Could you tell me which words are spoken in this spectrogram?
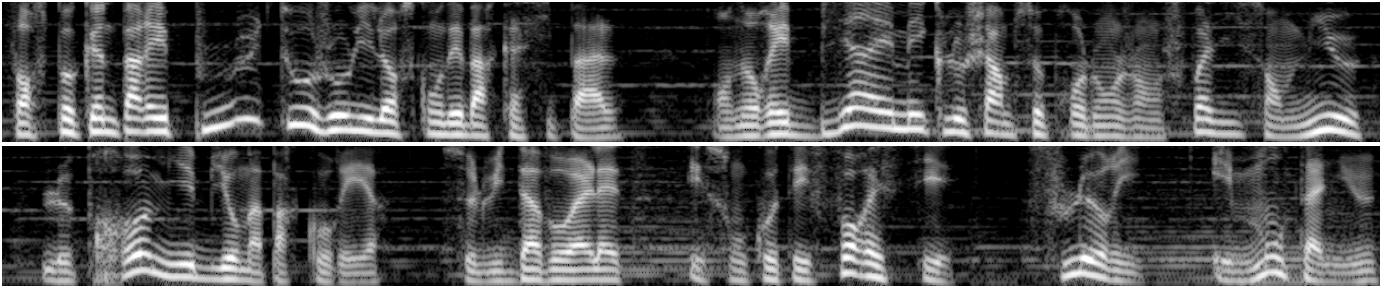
Forspoken paraît plutôt joli lorsqu'on débarque à Sipal, on aurait bien aimé que le charme se prolonge en choisissant mieux le premier biome à parcourir, celui d'Avoalet et son côté forestier, fleuri et montagneux,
